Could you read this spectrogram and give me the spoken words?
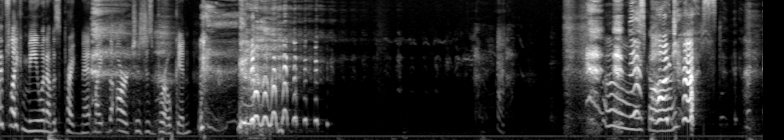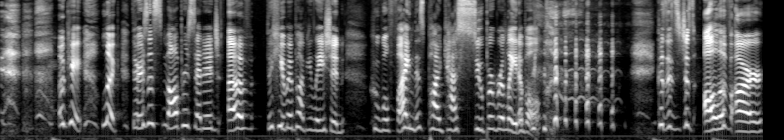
It's like me when I was pregnant. Like the arch is just broken. Oh this podcast. okay, look, there's a small percentage of the human population who will find this podcast super relatable. Because it's just all of our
